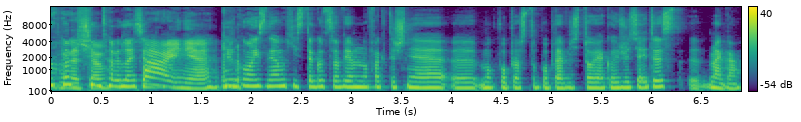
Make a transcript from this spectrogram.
Doleciał. doleciał Fajnie. Kilku moich znajomych i z tego, co wiem, no faktycznie y, mógł po prostu poprawić to jakość życia i to jest y, mega.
